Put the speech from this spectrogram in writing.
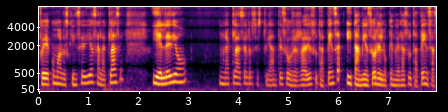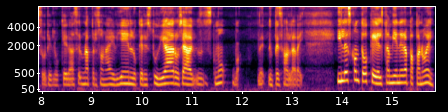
Fue como a los 15 días a la clase y él le dio una clase a los estudiantes sobre Radio Sutatensa y también sobre lo que no era Sutatensa, sobre lo que era ser una persona de bien, lo que era estudiar, o sea, es como, empezó a hablar ahí. Y les contó que él también era Papá Noel,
